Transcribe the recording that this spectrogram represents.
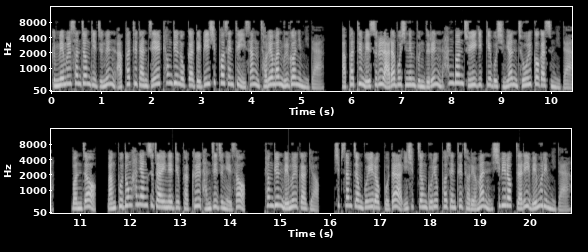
급매물 선정 기준은 아파트 단지의 평균 호가 대비 10% 이상 저렴한 물건입니다. 아파트 매수를 알아보시는 분들은 한번 주의 깊게 보시면 좋을 것 같습니다. 먼저 망포동 한양수 자이네듀파크 단지 중에서 평균 매물 가격 13.91억보다 20.96% 저렴한 11억짜리 매물입니다.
